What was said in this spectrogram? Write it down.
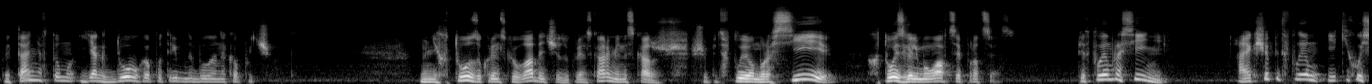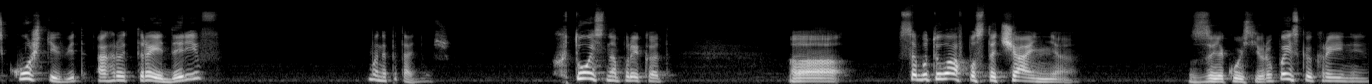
Питання в тому, як довго потрібно було накопичувати. Ну, ніхто з української влади чи з української армії не скаже, що під впливом Росії хтось гальмував цей процес. Під впливом Росії ні. А якщо під впливом якихось коштів від агротрейдерів, у мене питання лише. Хтось, наприклад, саботував постачання з якоїсь європейської країни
